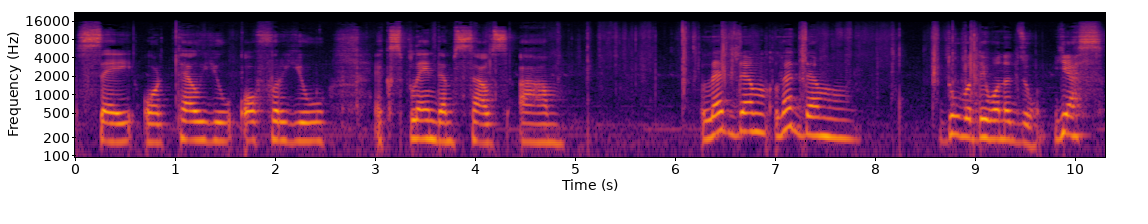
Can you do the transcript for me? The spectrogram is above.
say or tell you offer you explain themselves um, let them let them do what they want to do. Yes.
